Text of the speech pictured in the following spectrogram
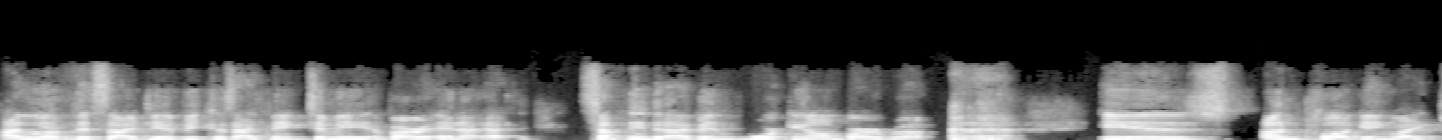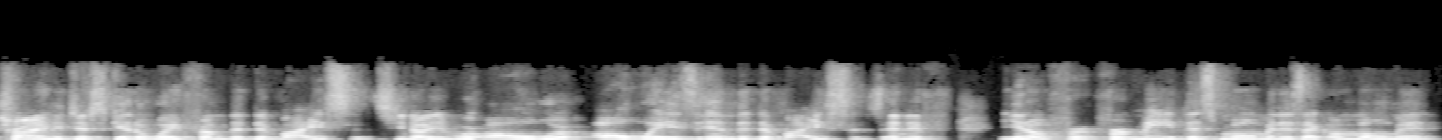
I love this idea because I think to me, Barbara, and I, something that I've been working on, Barbara, is unplugging, like trying to just get away from the devices. You know, we're all we're always in the devices, and if you know, for for me, this moment is like a moment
